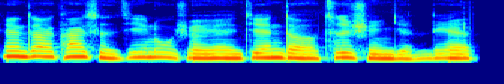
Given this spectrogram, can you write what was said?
现在开始进入学员间的咨询演练，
